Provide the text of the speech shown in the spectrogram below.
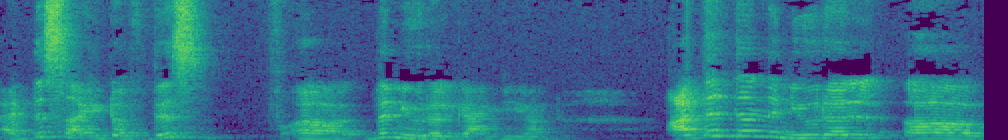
at the site of this uh, the neural ganglion. Other than the neural uh,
